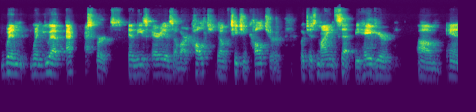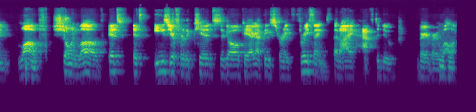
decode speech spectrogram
when when you have experts in these areas of our culture of teaching culture, which is mindset, behavior, um, and love, showing love, it's it's easier for the kids to go. Okay, I got these three three things that I have to do very very well. Mhm.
